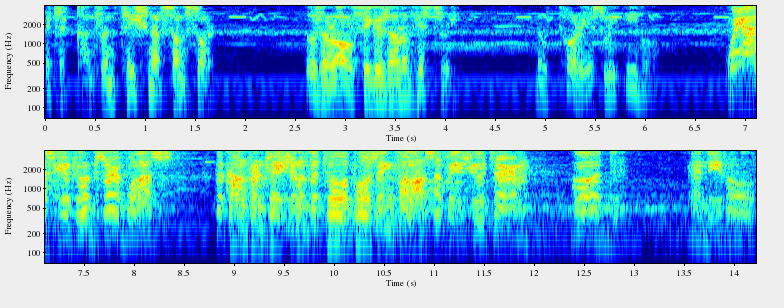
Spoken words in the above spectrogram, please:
It's a confrontation of some sort. Those are all figures out of history. Notoriously evil. We ask you to observe with us the confrontation of the two opposing philosophies you term good and evil.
